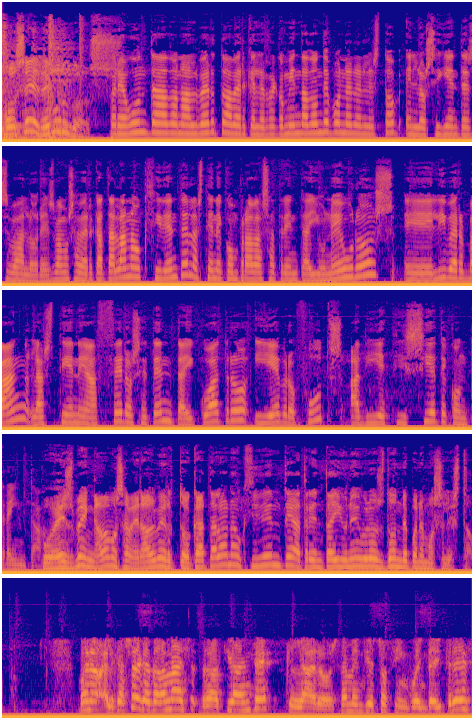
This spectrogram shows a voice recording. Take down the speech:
José de Burgos. Pregunta a don Alberto a ver que le recomienda dónde poner el stop en los siguientes valores. Vamos a ver, Catalana Occidente las tiene compradas a 31 euros, eh, Liberbank las tiene a 0,74 y Ebrofoods a 17,30. Pues venga, vamos a ver, Alberto, Catalana Occidente a 31 euros, ¿dónde ponemos el stop? Bueno, el caso de Catalana es relativamente claro, está en 28.53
